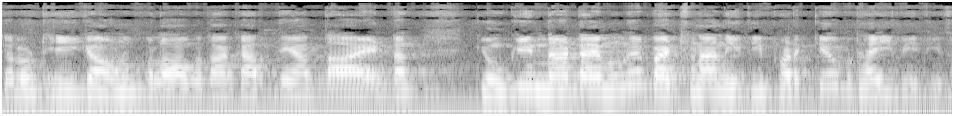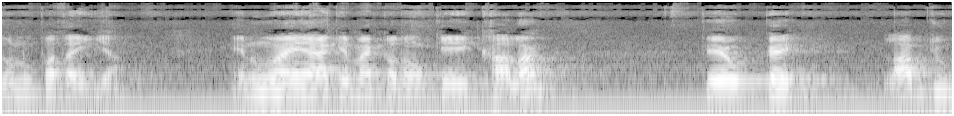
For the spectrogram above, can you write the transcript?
ਚਲੋ ਠੀਕ ਆ, ਹੁਣ ਬਲੌਗ ਦਾ ਕਰਦੇ ਆ ਦਾ ਐਂਡ ਕਿਉਂਕਿ ਇੰਨਾ ਟਾਈਮ ਉਹਨੇ ਬੈਠਣਾ ਨਹੀਂ ਸੀ, ਫੜ ਕੇ ਉਹ ਬਿਠਾਈ ਵੀ ਸੀ, ਤੁਹਾਨੂੰ ਪਤਾ ਹੀ ਆ। ਇਹਨੂੰ ਐ ਆ ਕਿ ਮੈਂ ਕਦੋਂ ਕੇਕ ਖਾ ਲਾਂ। ਤੇ ਓਕੇ ਲਵ ਯੂ।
